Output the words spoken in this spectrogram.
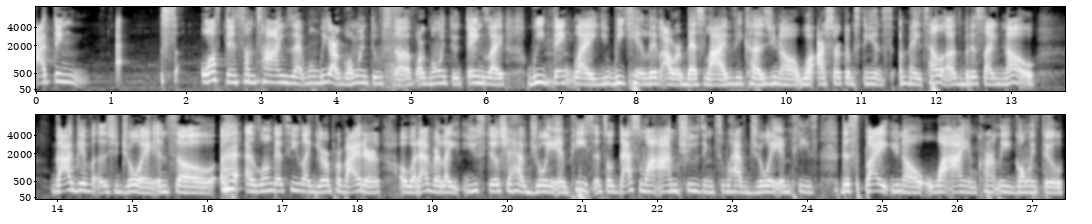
I think often sometimes that when we are going through stuff or going through things like we think like you, we can't live our best life because you know what our circumstance may tell us but it's like no God give us joy. And so as long as he's like your provider or whatever, like you still should have joy and peace. And so that's why I'm choosing to have joy and peace despite, you know, what I am currently going through.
